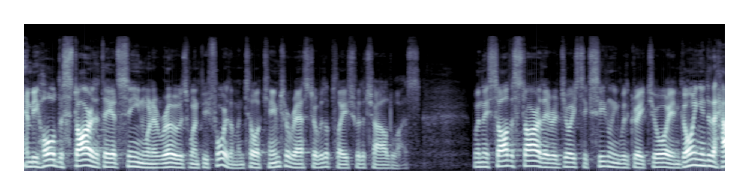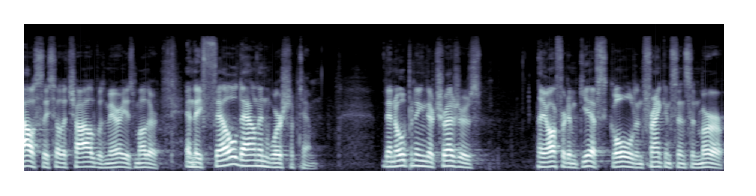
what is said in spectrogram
And behold, the star that they had seen when it rose went before them until it came to rest over the place where the child was. When they saw the star, they rejoiced exceedingly with great joy. And going into the house, they saw the child with Mary, his mother, and they fell down and worshipped him. Then, opening their treasures, they offered him gifts gold and frankincense and myrrh.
